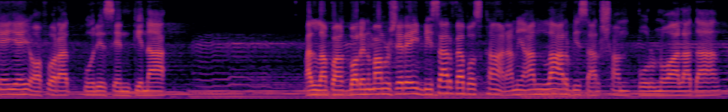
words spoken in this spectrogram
এই এই অপরাধ করেছেন কিনা? আল্লাহ পাক বলেন, মানুষের এই বিচার ব্যবস্থার আমি আল্লাহর বিচার সম্পূর্ণ আলাদা।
